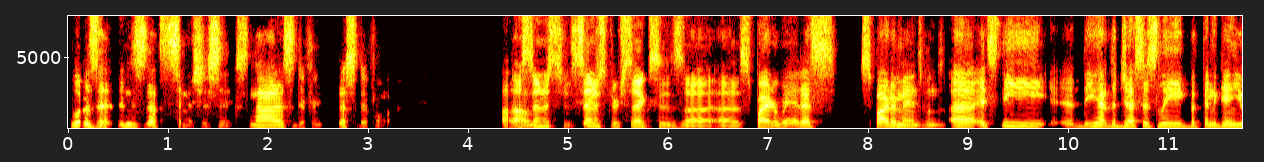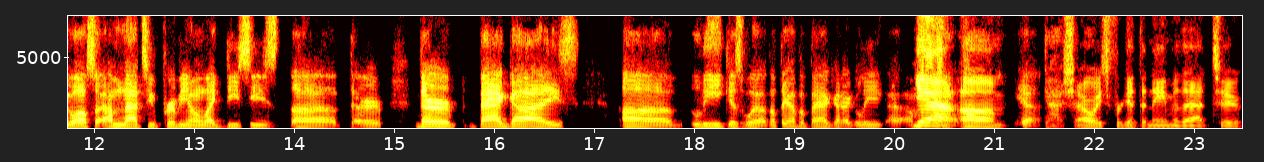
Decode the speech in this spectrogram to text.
what is it? And this is not Sinister Six. Nah, that's a different that's a different one. No, Um, Sinister, Sinister Six is uh, uh Spider Man. Yeah, that's Spider Man's one. Uh, it's the uh, you have the Justice League, but then again, you also I'm not too privy on like DC's uh their their bad guys uh league as well. Don't they have a bad guy league? I'm- yeah. Um. yeah, Gosh, I always forget the name of that too.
